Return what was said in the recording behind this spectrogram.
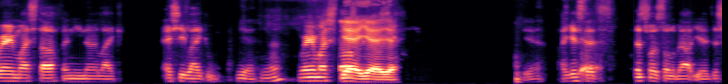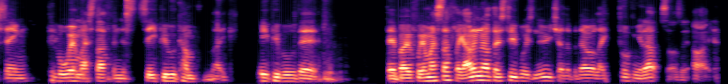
wearing my stuff, and you know, like, actually, like, yeah, you know, wearing my stuff. yeah, yeah, yeah. yeah. I guess Yeah. that's that's what it's all about. Yeah, just seeing people wear my stuff and just see people come like meet people that they both wear my stuff. Like I don't know if those two boys knew each other, but they were like talking it up. So I was like, oh yeah,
